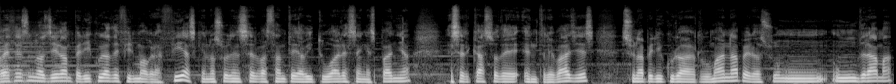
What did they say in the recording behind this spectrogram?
A veces nos llegan películas de filmografías que no suelen ser bastante habituales en España. Es el caso de Entre Valles. Es una película rumana, pero es un, drama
